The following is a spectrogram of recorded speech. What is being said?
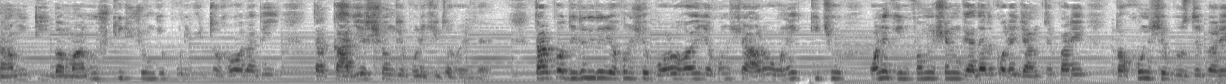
নামটি বা মানুষটির সঙ্গে পরিচিত হওয়ার আগেই তার কাজের সঙ্গে পরিচিত হয়ে যায়। তারপর ধীরে ধীরে যখন সে বড় হয়, যখন সে আরও অনেক কিছু, অনেক ইনফরমেশন গ্যাদার করে, জানতে পারে, তখন সে বুঝতে পারে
